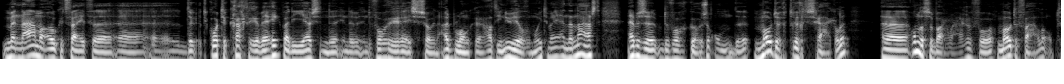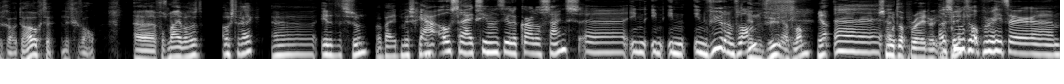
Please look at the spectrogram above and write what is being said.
met name ook het feit, uh, de, het korte krachtige werk, waar hij juist in de, in, de, in de vorige race zo in uitblonken, had hij nu heel veel moeite mee. En daarnaast hebben ze ervoor gekozen om de motor terug te schakelen. omdat ze bang waren voor motorfalen op de grote hoogte in dit geval. volgens mij was het Oostenrijk uh, eerder dit seizoen, waarbij het misging. Ja, Oostenrijk zien we natuurlijk Carlos Sainz uh, in, in, in, in vuur en vlam. In vuur en vlam, ja. Uh, smooth operator. In smooth operator.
